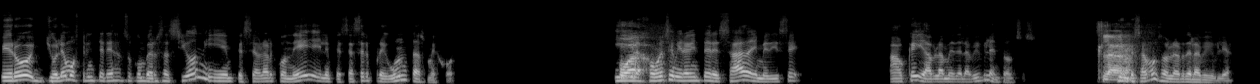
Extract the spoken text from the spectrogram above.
pero yo le mostré interés a su conversación y empecé a hablar con ella y le empecé a hacer preguntas mejor. Y la joven se mira interesada y me dice, ah, ok, háblame de la Biblia entonces. Claro. Y empezamos a hablar de la Biblia.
